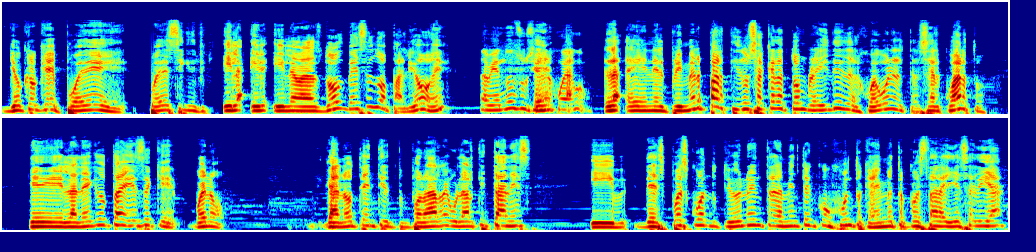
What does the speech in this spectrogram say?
yo creo que puede, puede significar... Y, la- y- y las dos veces lo apaleó, ¿eh? Sabiendo ensuciar Eh, el juego. la- en el primer partido sacan a Tom Brady del juego en el tercer cuarto. Que la anécdota es de que, bueno, ganó en temporada regular Titanes y después cuando tuvieron un entrenamiento en conjunto, que a mí me tocó estar ahí ese día,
